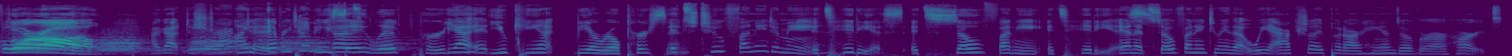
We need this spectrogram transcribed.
for all. I got distracted. I, every time we because say live purdy, Yeah, it- you can't be a real person. it's too funny to me. It's hideous. It's so funny. It's hideous. and it's so funny to me that we actually put our hands over our hearts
